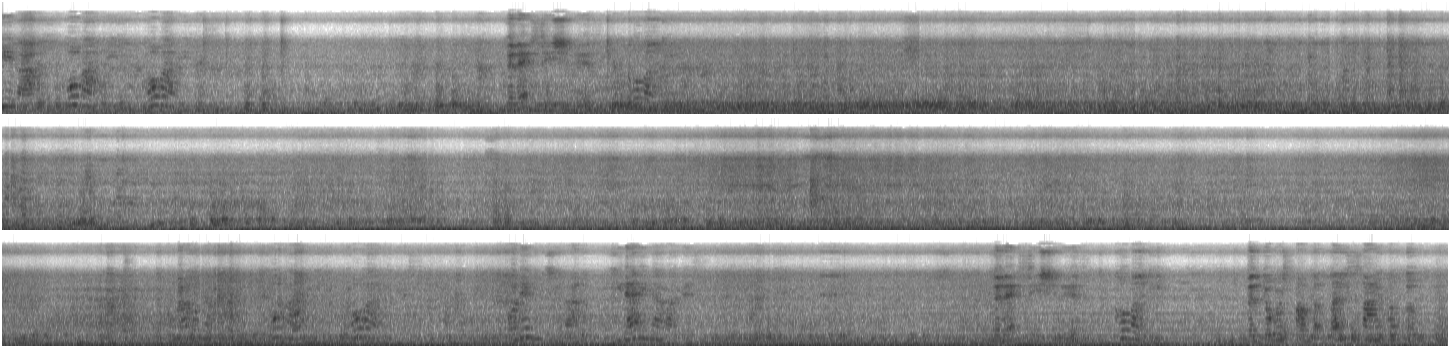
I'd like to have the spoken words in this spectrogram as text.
次は小針小針です The next station is 小 on the left side will open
